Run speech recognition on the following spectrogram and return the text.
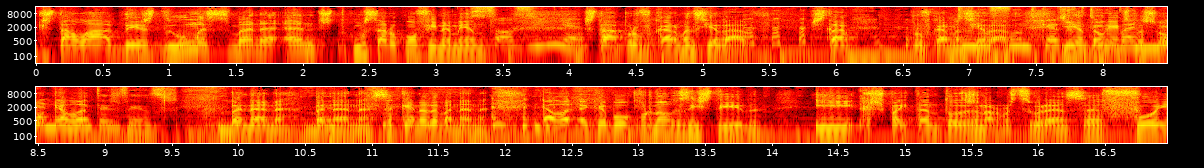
que está lá desde uma semana antes de começar o confinamento, Sozinha. está a provocar-me ansiedade. Está a provocar-me ansiedade. fundo, E então o que é que se passou? Ela. Muitas vezes. Banana, banana, sacana da banana. Ela acabou por não resistir e, respeitando todas as normas de segurança, foi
